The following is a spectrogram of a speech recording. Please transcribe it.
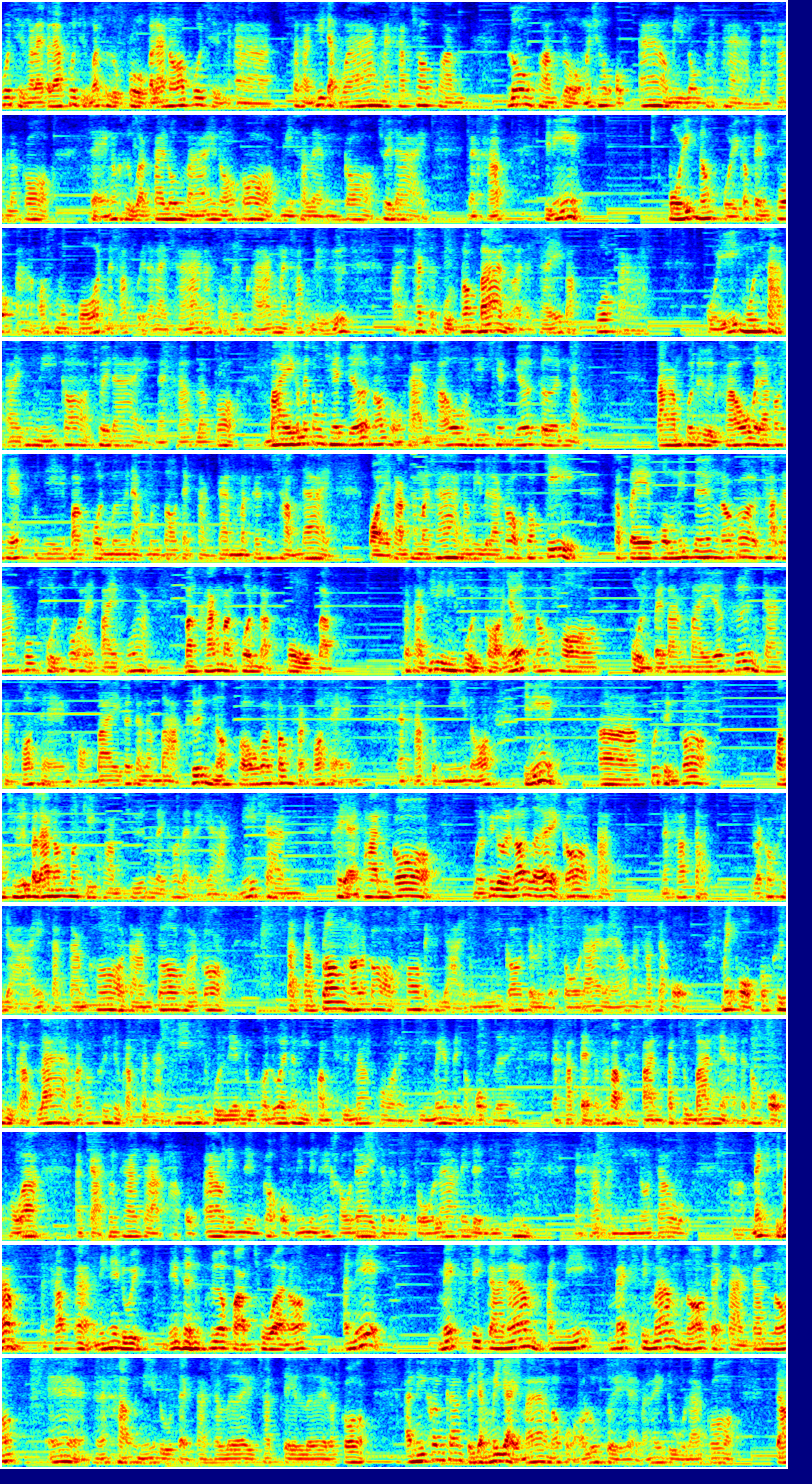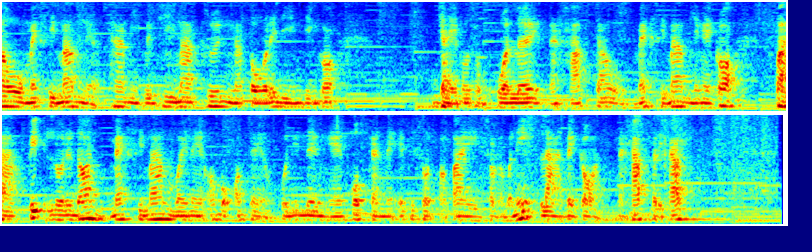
พูดถึงอะไรไปแล้วพูดถึงวัสดุปลูกไปแล้วเนาะพูดถึงสถานที่จัดวางนะครับชอบความโล่งความโปร่งไม่ชอบอบอ้าวมีลมพัดผ่านนะครับ แล้วก็แสงก็คือวางใต้ร่มไม้เนาะก็มีสแลนก็ช่วยได้นะครับ ทีนี้ปุ๋ยเนาะปุ๋ยก็เป็นพวกออสโมโคสนะครับปุ๋ยละลายช้านะสองเดือนครั้งนะครับ หรืออถ้าเกิดปลูกนอกบ้านอาจจะใช้แบบพวกปุ๋ยมูลสัตว์อะไรพวกนี้ก็ช่วยได้นะครับ แล้วก็ใบก็ไม่ต้องเช็ดเยอะเนาะสงสารเขาบางทีเช็ดเยอะเกินแบบ ตามคนอื่นเขาเวลาเขาเช็ดบางทีบางคนมือหนักมือเบาแตกต่างกัน มันก็จะช้ำได้ ปล่อยตามธรรมชาติเรามีเวลาก็ฟอกกี้สเปรย์พรมนิดนึงแล้วก็ชะล้างพวกฝุ่นพวกอะไรไปเพราะว่าบางครั้งบางคนแบบปลูกแบบ สถานที่ที่มีฝุ่นเกาะเยอะเนาะพอฝุ่นไปบางใบเยอะขึ้น การสังเคราะห์แสงของใบก็จะลำบากขึ้นเนาะเพราก็ต้องสังเคราะห์แสงนะครับ ตรงนี้เนาะทีนี้พูดถึงก็ความชื้นไปแล้วเนาะเมื่อกี้ความชื้นอะไรก็หลาย ๆ อย่าง นี่การขยายพันธุ์ก็ เหมือนฟิโลเดนอนเลยก็ตัดนะครับตัดแล้วก็ขยายตัดตามข้อตามปล้องแล้วก็ตัดตามปล้องเนาะแล้วก็เอาข้อไปขยายตรงนี้ก็เจริญเติบโตได้แล้วนะครับจะอบไม่อบก็ขึ้นอยู่กับราก แล้วก็ขึ้นอยู่กับสถานที่ที่คุณเลี้ยงดูเขาด้วยถ้ามีความชื้นมากพอจริงๆไม่จำเป็นต้องอบเลยนะครับแต่สภาพปัจจุบันปัจจุบันเนี่ยอาจจะต้องอบเพราะว่าอากาศค่อนข้างจะอบอ้าวนิดนึงก็อบนิดนึงให้เขาได้เจริญเติบโตรากได้เดินดีขึ้นนะครับอันนี้เนาะเจ้าแม็กซิมัมนะครับอะอันนี้ให้ดูอีกนิดนึงเพื่อความชัวร์เนาะ อันนี้เม็กซิกานัมอันนี้แม็กซิมัมเนาะแตกต่างกันเนาะเออนะครับอันนี้ดูแตกต่างกันเลยชัดเจนเลยแล้วก็อันนี้ค่อนข้างจะยังไม่ใหญ่มากเนาะผมเอารูปตัวใหญ่ๆมาให้ดูแล้วก็เจ้าแม็กซิมัมเนี่ยถ้ามีพื้นที่มากขึ้นนะโตได้ดีจริงๆก็ใหญ่พอสมควรเลยนะครับ เจ้า Maximum ยังไงก็ฝากฟิตโรเดดอน Maximum ไว้ในอ้อมอกอ้อมใจของคุณนิดนึงไงพบกันในเอพิโซดต่อไปสำหรับวันนี้ลาไปก่อนนะครับ สวัสดีครับ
